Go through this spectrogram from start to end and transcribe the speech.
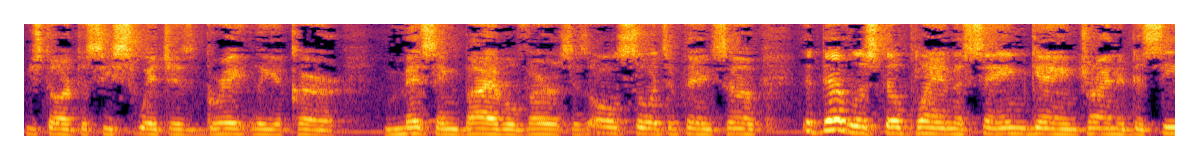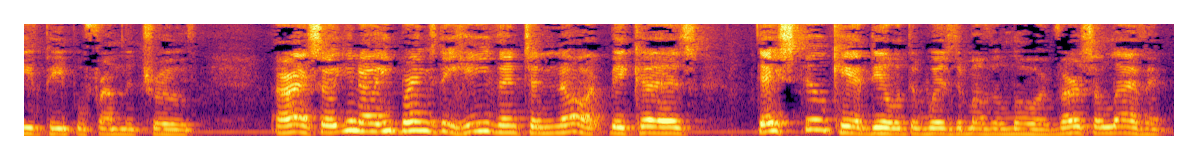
you start to see switches greatly occur, missing Bible verses, all sorts of things. So the devil is still playing the same game, trying to deceive people from the truth. All right, so, you know, he brings the heathen to naught because they still can't deal with the wisdom of the Lord. Verse 11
